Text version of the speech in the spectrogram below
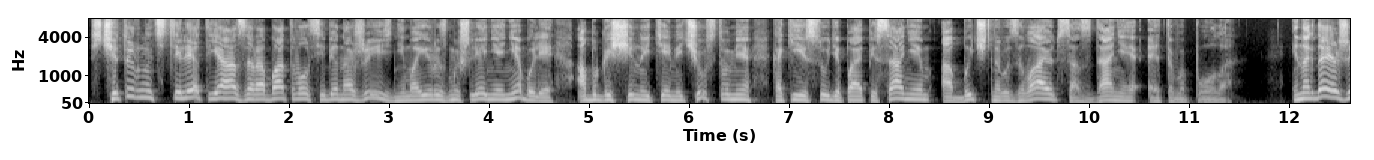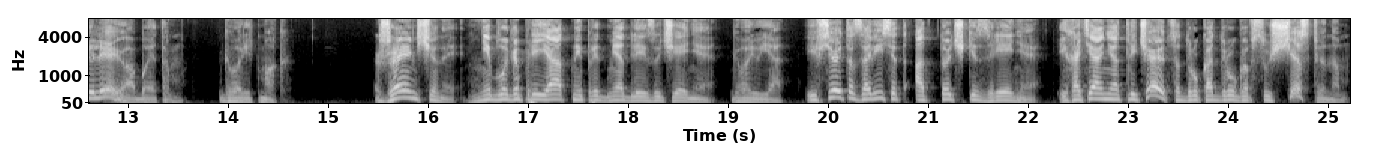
С 14 лет я зарабатывал себе на жизнь, и мои размышления не были обогащены теми чувствами, какие, судя по описаниям, обычно вызывают создание этого пола. «Иногда я жалею об этом», — говорит Мак. «Женщины — неблагоприятный предмет для изучения», — говорю я. «И все это зависит от точки зрения. И хотя они отличаются друг от друга в существенном,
